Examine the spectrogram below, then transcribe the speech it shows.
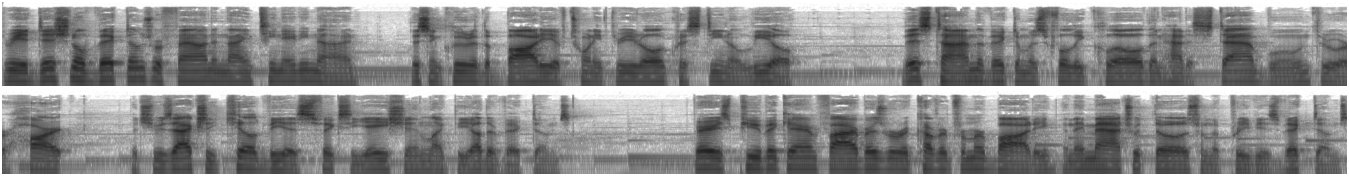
Three additional victims were found in 1989. This included the body of 23 year old Christina Leal. This time, the victim was fully clothed and had a stab wound through her heart, but she was actually killed via asphyxiation like the other victims. Various pubic hair and fibers were recovered from her body, and they match with those from the previous victims.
